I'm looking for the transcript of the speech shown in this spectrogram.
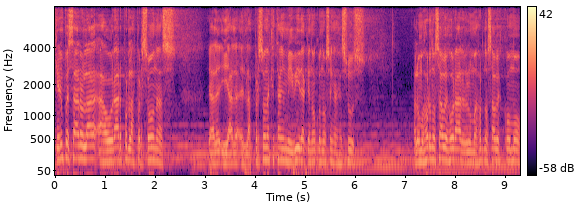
Quiero empezar a orar por las personas y las personas que están en mi vida que no conocen a Jesús. A lo mejor no sabes orar, a lo mejor no sabes cómo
